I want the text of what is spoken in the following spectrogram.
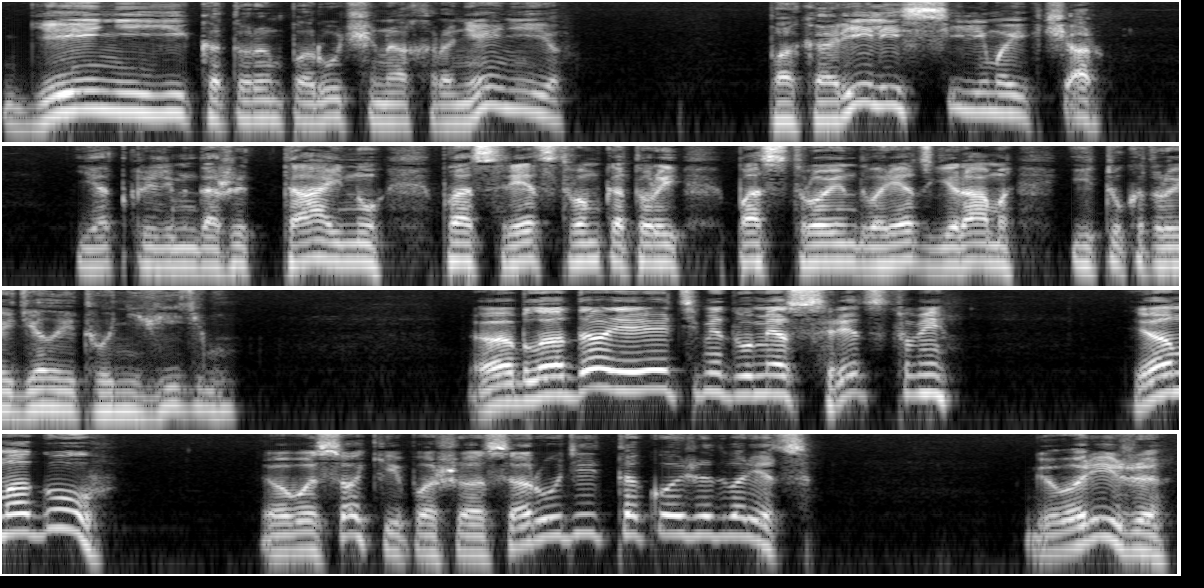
Гении, которым поручено охранение ее, покорились силе моих чар и открыли мне даже тайну, посредством которой построен дворец Герама, и ту, которая делает его невидимым. Обладая этими двумя средствами, я могу, высокий паша, соорудить такой же дворец. Говори же, —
